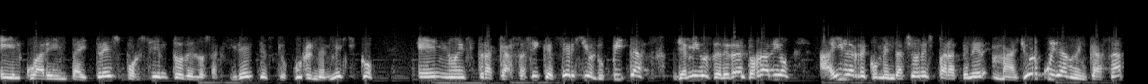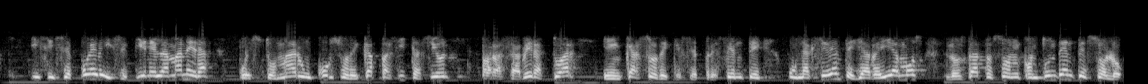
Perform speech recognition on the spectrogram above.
el 43% de los accidentes que ocurren en México en nuestra casa. Así que Sergio, Lupita y amigos del Heraldo Radio, ahí las recomendaciones para tener mayor cuidado en casa y si se puede y se tiene la manera, pues tomar un curso de capacitación para saber actuar en caso de que se presente un accidente. Ya veíamos, los datos son contundentes, solo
